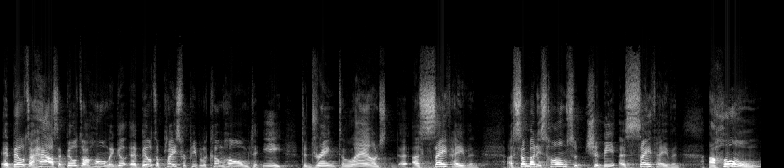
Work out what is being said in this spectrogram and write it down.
It builds a house, it builds a home, it, builds a place for people to come home to eat, to drink, to lounge, a, a safe haven. Uh, somebody's home should, should be a safe haven. A home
